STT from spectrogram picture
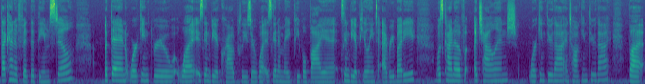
that kind of fit the theme still. But then working through what is going to be a crowd pleaser, what is going to make people buy it, it's going to be appealing to everybody was kind of a challenge working through that and talking through that. But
